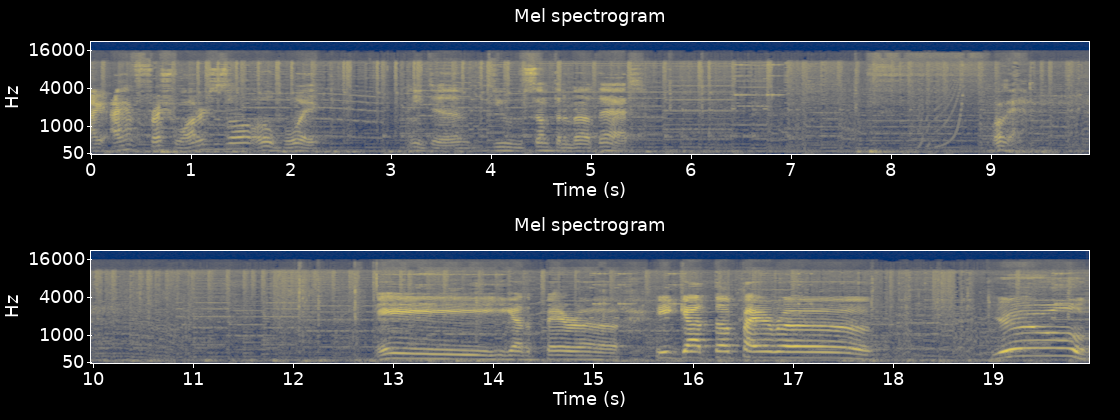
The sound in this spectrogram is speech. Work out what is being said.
I, I have fresh waters is all? Oh boy. I need to do something about that. Okay. Hey, he got the para. He got the para. You.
